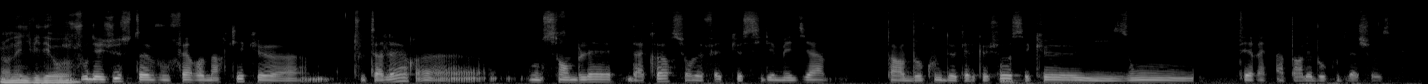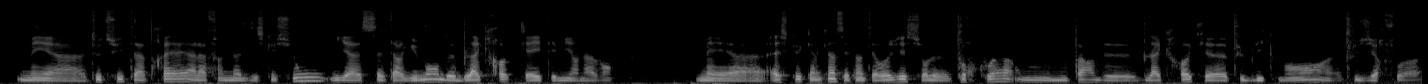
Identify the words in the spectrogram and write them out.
on a une vidéo. Je voulais juste vous faire remarquer que tout à l'heure, on semblait d'accord sur le fait que si les médias parlent beaucoup de quelque chose, c'est qu'ils ont intérêt à parler beaucoup de la chose. Mais euh, tout de suite après, à la fin de notre discussion, il y a cet argument de BlackRock qui a été mis en avant. Mais euh, est-ce que quelqu'un s'est interrogé sur le pourquoi on nous parle de BlackRock euh, publiquement plusieurs fois?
